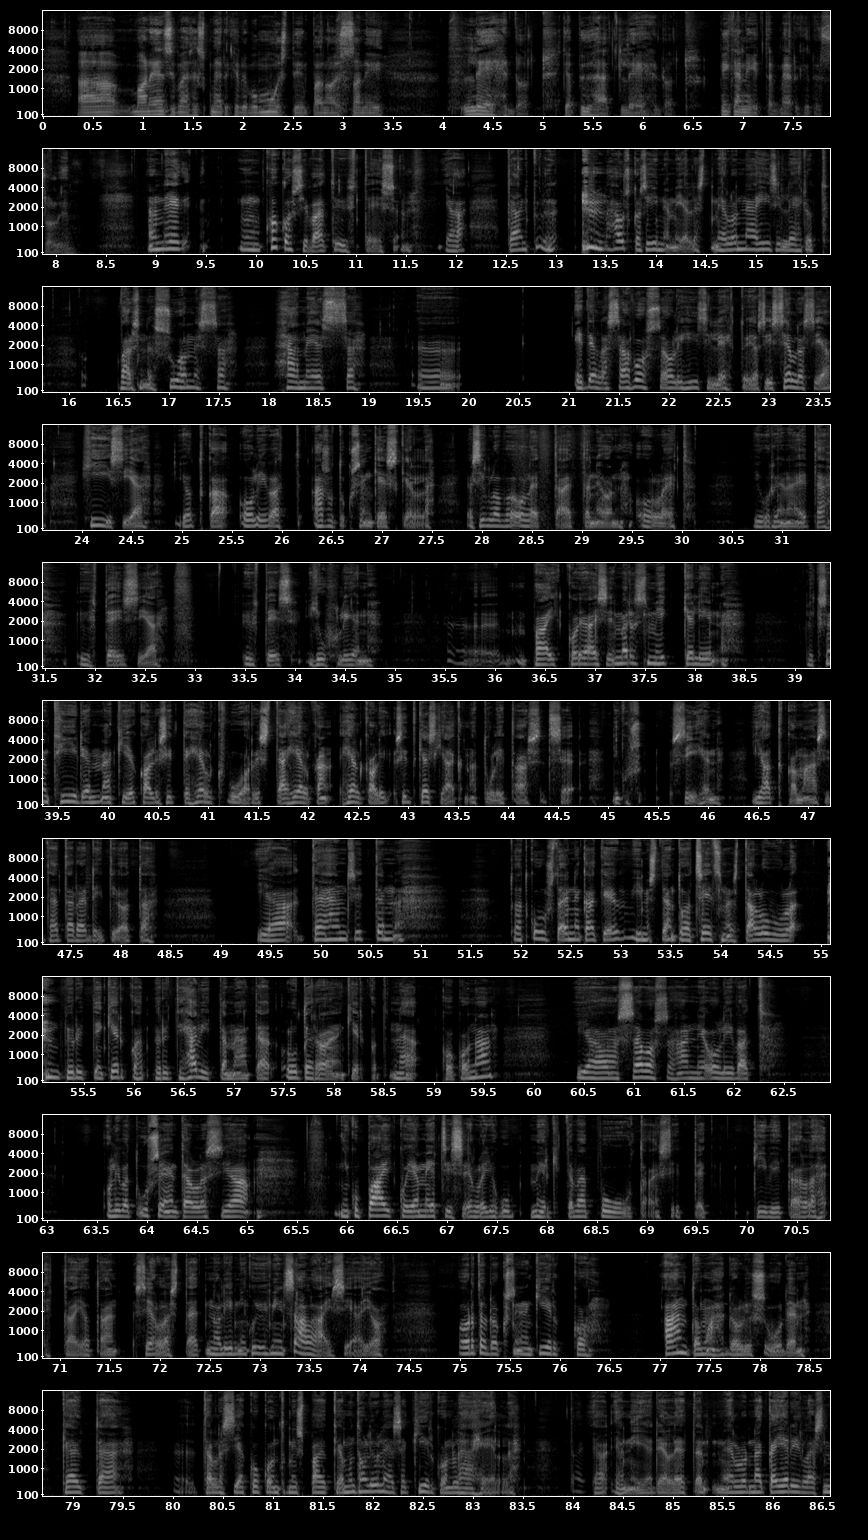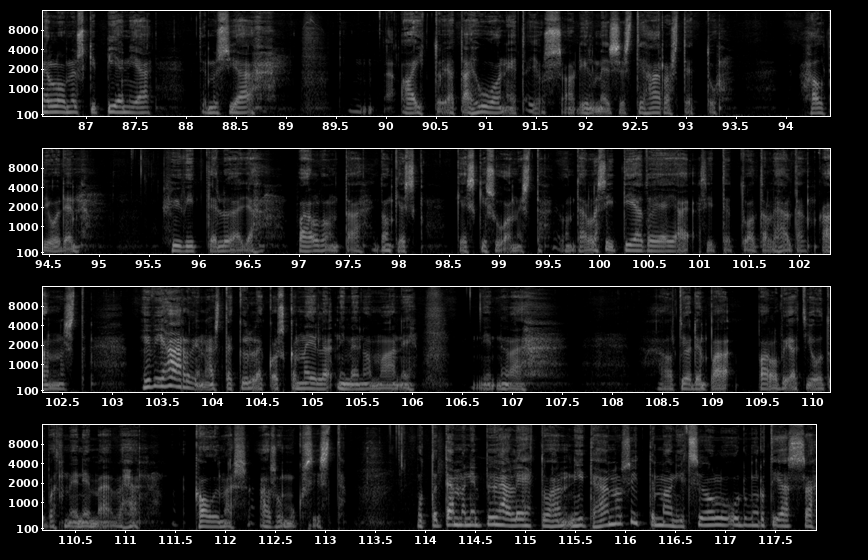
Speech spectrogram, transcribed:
mä oon ensimmäiseksi merkinnyt mun muistiinpanoissani lehdot ja pyhät lehdot. Mikä niiden merkitys oli? No ne mm, kokosivat yhteisön ja tämä on kyllä hauska siinä mielessä, että meillä on nämä hiisilehdot Varsinais-Suomessa, Hämeessä, Etelä-Savossa oli hiisilehtoja, siis sellaisia hiisiä, jotka olivat asutuksen keskellä. Ja silloin voi olettaa, että ne on olleet juuri näitä yhteisiä, yhteisjuhlien paikkoja. Esimerkiksi Mikkelin, oliko se nyt Hiidenmäki, joka oli sitten Helkvuorista. Ja Helka, Helka oli sitten keskiaikana tuli taas se, niin kuin siihen jatkamaan sitä traditiota – ja tähän sitten 1600 ennen kaikkea viimeistään 1700-luvulla pyrittiin, kirkko pyrittiin hävittämään tämä luterilainen kirkko nämä kokonaan. Ja Savossahan ne olivat, olivat usein tällaisia niin kuin paikkoja metsissä, jolla joku merkittävä puu tai sitten kivi tai lähde tai jotain sellaista. Että ne oli niin kuin hyvin salaisia jo. Ortodoksinen kirkko antoi mahdollisuuden – käyttää tällaisia kokoontumispaikkoja, mutta oli yleensä kirkon lähellä ja, ja niin edelleen. Että meillä on aika erilaisia. Meillä on myöskin pieniä tämmöisiä mm, aittoja tai huoneita, jossa on ilmeisesti harrastettu haltioiden hyvittelyä ja valvontaa. on kes, Keski-Suomesta. On tällaisia tietoja ja sitten tuolta läheltä kannasta. Hyvin harvinaista kyllä, koska meillä nimenomaan niin, niin nämä valtioiden palvijat joutuvat menemään vähän kauemmas asumuksista. Mutta tämmöinen pyhä lehtohan, niitähän on sitten, mä olen itse ollut Udmurtiassa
